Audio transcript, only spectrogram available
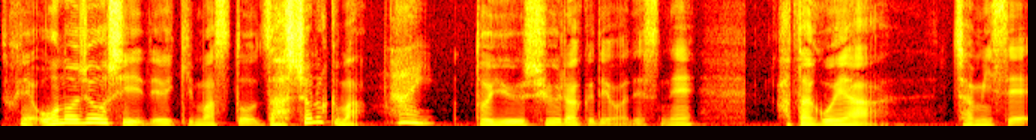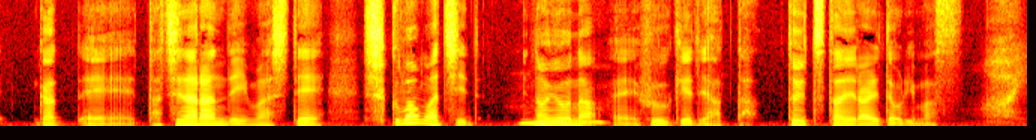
特に大野城市で行きますと雑所の熊という集落ではですね、旅籠や茶店が、えー、立ち並んでいまして宿場町のような、えー、風景であったという伝えられております。はい、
